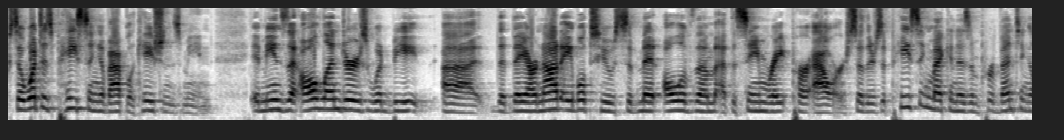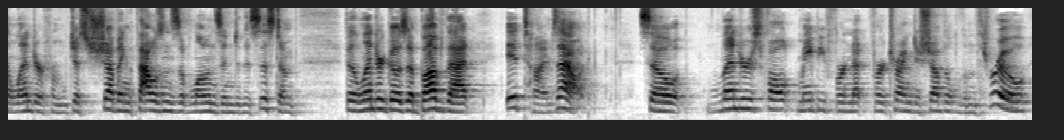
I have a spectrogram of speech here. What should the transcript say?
So, what does pacing of applications mean? It means that all lenders would be, uh, that they are not able to submit all of them at the same rate per hour. So, there's a pacing mechanism preventing a lender from just shoving thousands of loans into the system the lender goes above that, it times out. So lender's fault maybe for not, for trying to shovel them through,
